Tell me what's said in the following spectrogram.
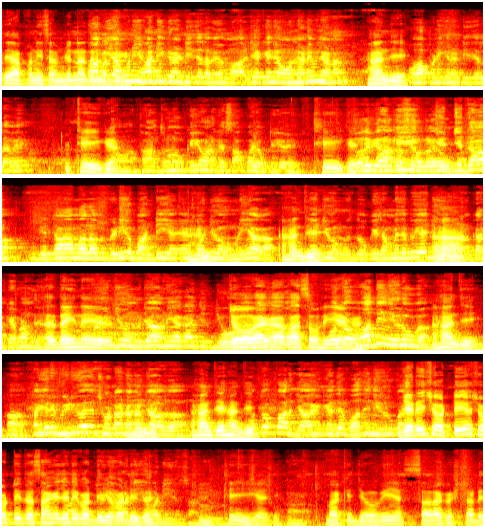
ਤੇ ਆਪਣੀ ਸਮਝਣਾ ਤੇ ਮਰਜ਼ੀ ਆਪਣੀ ਸਾਡੀ ਗਾਰੰਟੀ ਤੇ ਲਵੇ ਮਾਲ ਜੇ ਕਿਨੇ ਆਨਲਾਈਨ ਵੀ ਲੈਣਾ ਹਾਂਜੀ। ਉਹ ਆਪਣੀ ਗਾਰੰਟੀ ਤੇ ਲਵੇ। ਠੀਕ ਆ ਹਾਂ ਥਣ ਥਣ ਓਕੇ ਹੀ ਹੋਣਗੇ ਸਭ ਕੁਝ ਓਕੇ ਹੋਏ। ਠੀਕ ਹੈ। ਉਹਦੇ ਵੀ ਨਾਲ ਬਾਕੀ ਦੱਸਿਆ ਉਹਨਾਂ ਜਿ- ਨੇ ਜਿੱਦਾਂ ਜਿੱਦਾਂ ਮਤਲਬ ਵੀਡੀਓ ਬਣਦੀ ਹੈ ਇਹ ਕੋਈ ਝੂਮ ਨਹੀਂ ਹੈਗਾ। ਹਾਂਜੀ। ਇਹ ਝੂਮ ਲੋਕੀ ਸਮਝਦੇ ਵੀ ਇਹ ਝੂਮ ਹਾਂ। ਬਣ ਕਰਕੇ ਬਣਾਉਂਦੇ ਨਹੀਂ, ਨਹੀਂ। ਕੋਈ ਝੂਮ ਝਾਮ ਨਹੀਂ ਹੈਗਾ ਜ- ਜੋ ਹੈਗਾ ਬਸ ਉਹੀ ਉਹ ਤੋਂ ਹੈਗਾ। ਵੱਧ ਹੀ ਨਿਕਲੂਗਾ। ਹਾਂਜੀ। ਹਾਂ ਕਈ ਵਾਰੀ ਵੀਡੀਓ ਦੇ ਛੋਟਾ ਟਕਨ ਜਾਪਦਾ ਹਾਂਜੀ ਹਾਂਜੀ। ਉਹ ਤੋਂ ਘਰ ਜਾ ਕੇ ਕਿਸੇ ਵੱਧ ਹੀ ਨਿਕਲੂਗਾ। ਜਿਹੜੀ ਛੋਟੀ ਆ ਛੋਟੀ ਦੱਸਾਂਗੇ ਜਿਹੜੀ ਵੱਡੀ ਆ ਵੱਡੀ ਦੱਸਾਂਗੇ। ਠੀਕ ਹੈ ਜੀ। ਹਾਂ। ਬਾਕੀ ਜੋ ਵੀ ਹੈ ਸਾਰਾ ਕੁਝ ਤੁਹਾਡੇ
